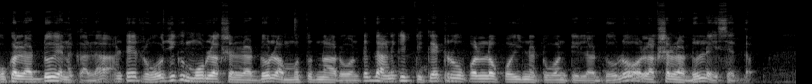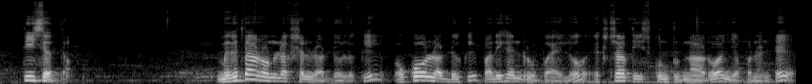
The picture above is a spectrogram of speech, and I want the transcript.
ఒక లడ్డు వెనకాల అంటే రోజుకి మూడు లక్షల లడ్డూలు అమ్ముతున్నారు అంటే దానికి టికెట్ రూపంలో పోయినటువంటి లడ్డూలు లక్ష లడ్డూలు వేసేద్దాం తీసేద్దాం. మిగతా రెండు లక్షల లడ్డూలకి ఒక్కో లడ్డుకి పదిహేను రూపాయలు ఎక్స్ట్రా తీసుకుంటున్నారు అని చెప్పనంటే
